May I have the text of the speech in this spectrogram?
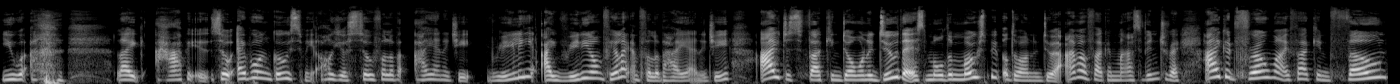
You. like happy. So everyone goes to me, oh, you're so full of high energy. Really? I really don't feel like I'm full of high energy. I just fucking don't want to do this more than most people don't want to do it. I'm a fucking massive introvert. I could throw my fucking phone,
